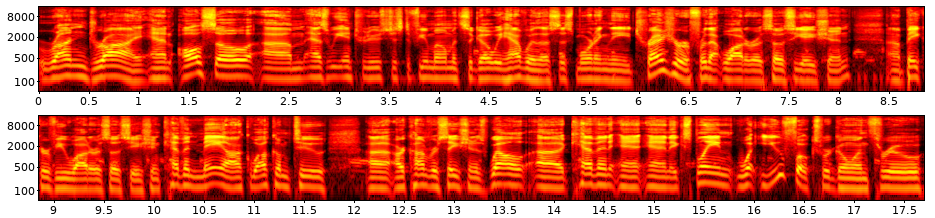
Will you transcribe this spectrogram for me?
run dry, and also um, as we introduced just a few moments ago, we have with us this morning the treasurer for that water association, uh, Bakerview Water Association, Kevin Mayock. Welcome to uh, our conversation as well, uh, Kevin, and, and explain what you folks were going through.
